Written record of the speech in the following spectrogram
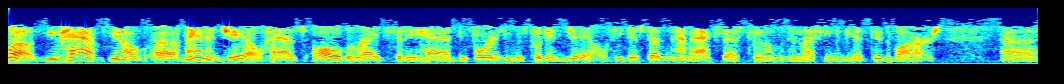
Well, you have, you know, a man in jail has all the rights that he had before he was put in jail. He just doesn't have access to them unless he can get through the bars. Uh,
